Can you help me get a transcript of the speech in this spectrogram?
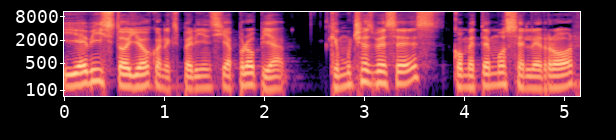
y he visto yo con experiencia propia que muchas veces cometemos el error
